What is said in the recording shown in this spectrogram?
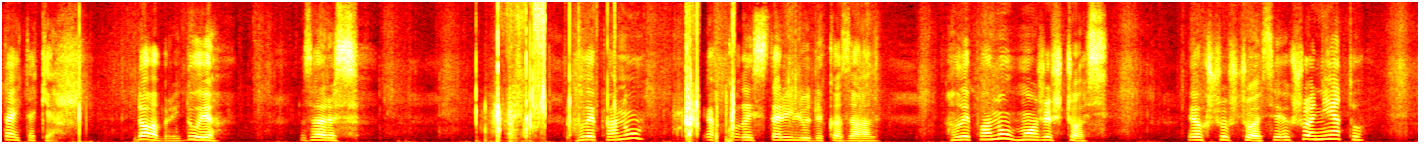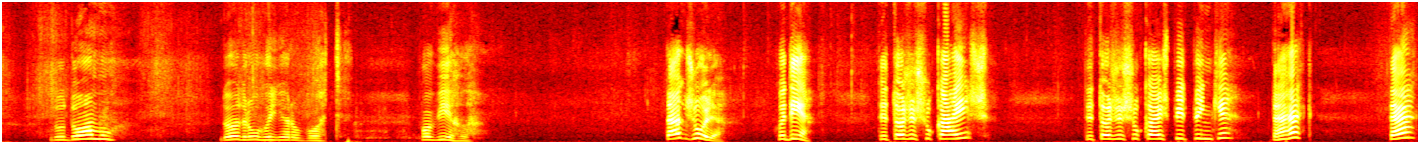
Та й таке. Добре, йду я зараз глипану, як колись старі люди казали. Глипану, може щось. Якщо щось. А якщо ні, то додому до другої роботи. Побігла. Так, Жуля? Ходи. Ти теж шукаєш? Ти теж шукаєш підпеньки? Так? Так,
